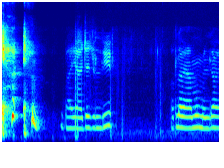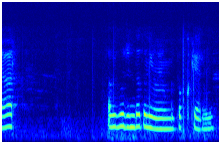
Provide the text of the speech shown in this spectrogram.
भाई आजा जल्दी। मतलब एमओ मिल जाए यार। अभी वो ज़िंदा तो नहीं हुए होंगे, पक्का कह रहा हूँ मैं।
